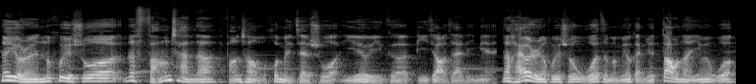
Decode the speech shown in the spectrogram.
那有人会说，那房产呢？房产我们后面再说，也有一个比较在里面。那还有人会说，我怎么没有感觉到呢？因为我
